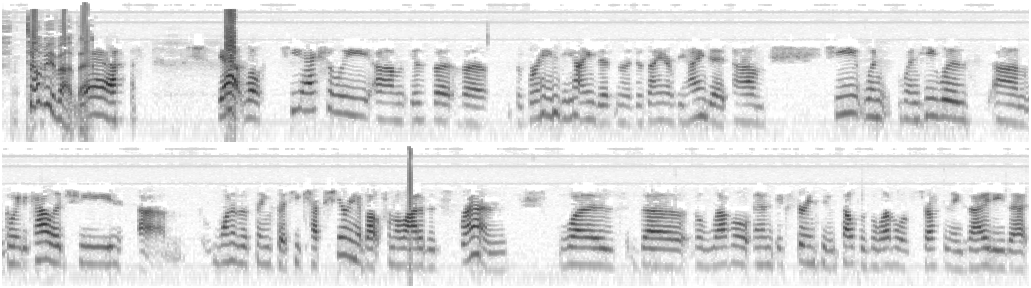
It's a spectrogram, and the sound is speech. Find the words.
Tell me about that. Yeah. Yeah. Well, he actually um, is the, the, the brain behind it and the designer behind it. Um, he when when he was um, going to college, he um, one of the things that he kept hearing about from a lot of his friends was the the level and experiencing himself was the level of stress and anxiety that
